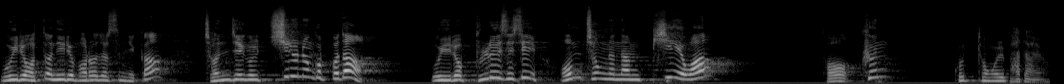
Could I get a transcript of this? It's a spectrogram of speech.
오히려 어떤 일이 벌어졌습니까? 전쟁을 치르는 것보다 오히려 블레셋이 엄청난 피해와 더 큰 고통을 받아요.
